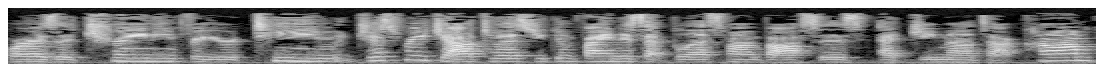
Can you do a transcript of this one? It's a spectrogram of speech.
or as a training for your team, just reach out to us. You can find us at blessedmamabosses at gmail.com.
